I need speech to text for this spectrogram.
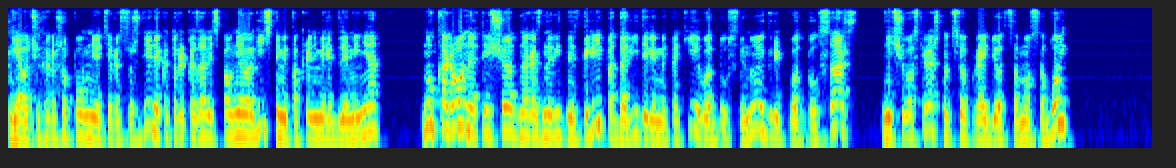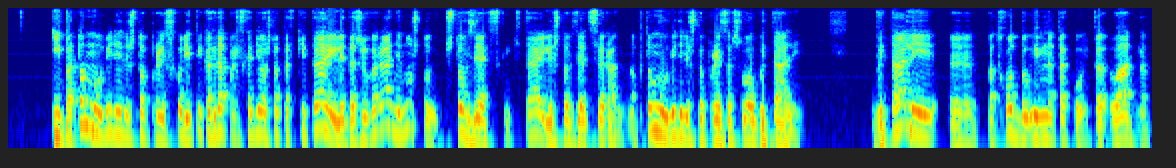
я очень хорошо помню эти рассуждения, которые казались вполне логичными, по крайней мере для меня. Ну, корона это еще одна разновидность гриппа, да видели мы такие, вот был свиной грипп, вот был САРС, ничего страшного, все пройдет само собой. И потом мы увидели, что происходит. И когда происходило что-то в Китае или даже в Иране, ну что, что взять с Китая или что взять с Ирана. Но потом мы увидели, что произошло в Италии. В Италии э, подход был именно такой. Да, ладно,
